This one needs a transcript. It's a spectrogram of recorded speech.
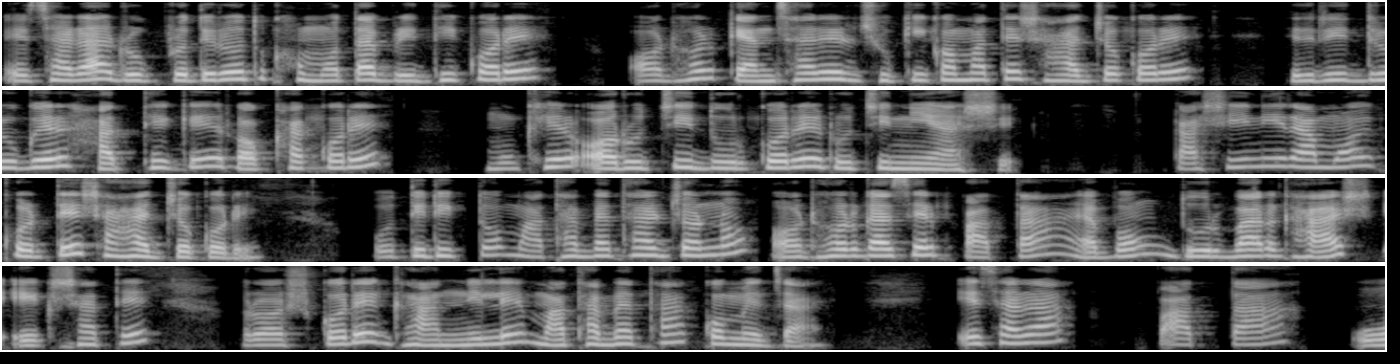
এছাড়া রোগ প্রতিরোধ ক্ষমতা বৃদ্ধি করে, অঢর ক্যান্সারের ঝুঁকি কমাতে সাহায্য করে, হৃদরোগের হাত থেকে রক্ষা করে, মুখের অরুচি দূর করে রুচি নিয়ে আসে। কাশি নিরাময় করতে সাহায্য করে। অতিরিক্ত মাথা ব্যথার জন্য অঢর গাছের পাতা এবং দুর্বার ঘাস একসাথে রস করে ঘ্রাণ নিলে মাথা ব্যথা কমে যায়। এছাড়া পাতা ও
